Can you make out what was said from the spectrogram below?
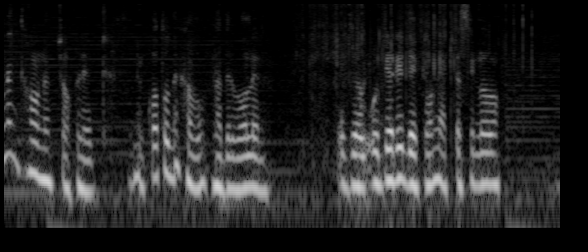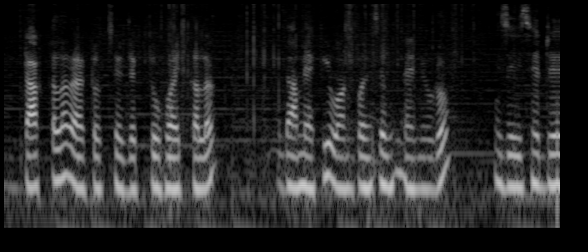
অনেক ধরনের চকলেট মানে কত দেখাবো আপনাদের, বলেন? এই যে ওইটারই দেখুন, একটা ছিল ডার্ক কালার আর একটা হচ্ছে যে একটু হোয়াইট কালার দাম একই one point seven nine euro এই যে এই সাইডে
